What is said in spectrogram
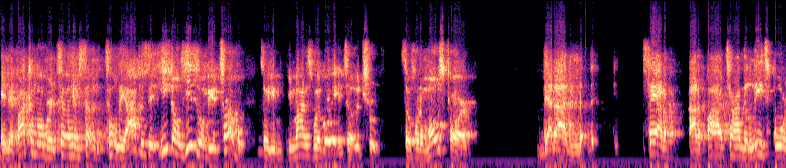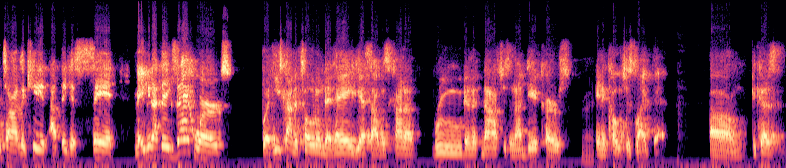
And if I come over and tell him something totally opposite, he knows he's gonna be in trouble. So you, you might as well go ahead and tell the truth. So for the most part, that I say out of out of five times, at least four times, a kid I think has said maybe not the exact words, but he's kind of told him that, hey, yes, I was kind of rude and obnoxious and I did curse. Right. And the coach is like that. Um, because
